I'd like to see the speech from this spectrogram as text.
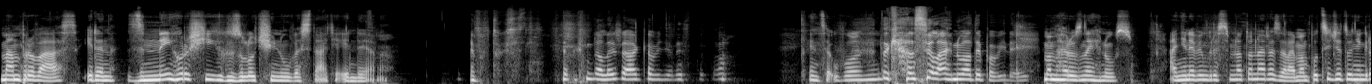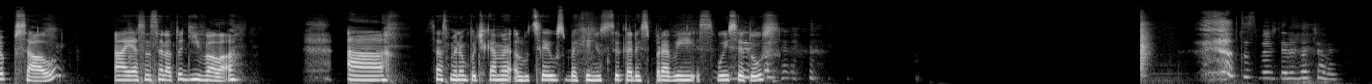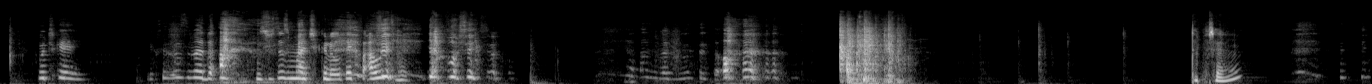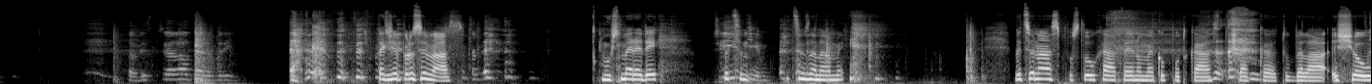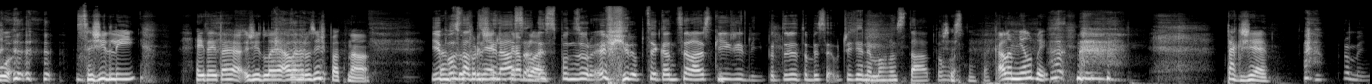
Mám pro vás jeden z nejhorších zločinů ve státě Indiana. Já mám to křeslo na ležáka, viděli jste to? Jen se uvolní. Tak já si lehnu a ty povídej. Mám hrozný hnus. Ani nevím, kde jsem na to narazila. Mám pocit, že to někdo psal a já jsem se na to dívala. A Zas jenom počkáme, Lucius Bechyňus si tady spraví svůj situs. To jsme ještě nezačali. Počkej, jak se to zvedá? Můžeš to zmačknout, jak v autě. Já pořeknu. A zvednu si to. Dobře. To vystřelilo, to je dobrý. Takže prosím vás. Už jsme ready. Pojď sem, Přijítím. pojď sem za námi. Vy, co nás posloucháte jenom jako podcast, tak eh, tu byla show se židlí. Hej, tady ta židle je ale hrozně špatná. Je Tam poznat, že nás trable. nesponzoruje výrobce kancelářských židlí, protože to by se určitě nemohlo stát. Tohle. Přesně tak. Ale měl by. Takže Promiň.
